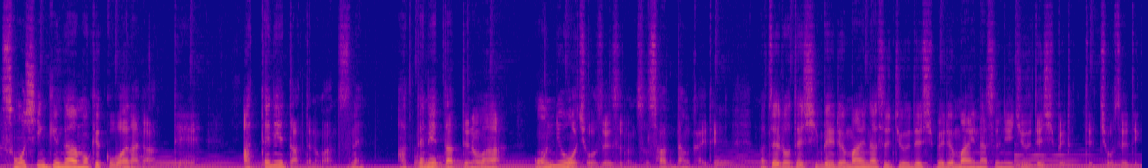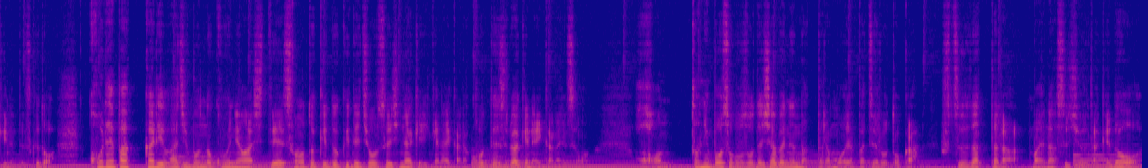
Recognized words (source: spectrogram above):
送信機側も結構罠があってアテネーターっていうのがあるんですね。アテネーターっていうのは音量を調整するんですよ、3段階で。まあ、0デシベル、マイナス10デシベル、マイナス20デシベルって調整できるんですけど、こればっかりは自分の声に合わせて、その時々で調整しなきゃいけないから、固定するわけにはいかないんですよ。本当にボソボソで喋るんだったらもうやっぱ0とか普通だったらマイナス10だけど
